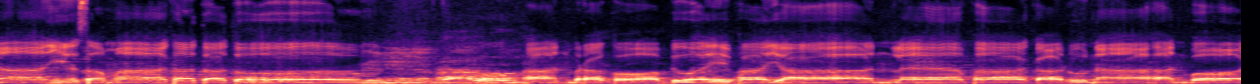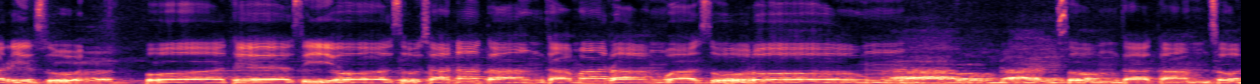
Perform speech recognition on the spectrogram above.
ณายสมาคตโตมอันประกอบด้วยพยานและพระกรุณาอันบริสุทธิ์โอเทสิโยสุชนะตังขมรังวสุรพระองค์ใดทรงกระทำชน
